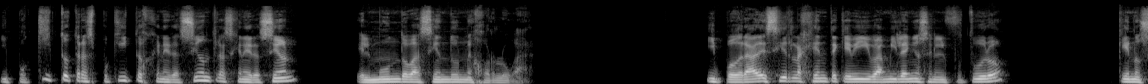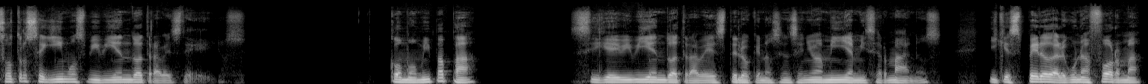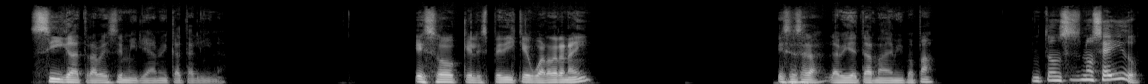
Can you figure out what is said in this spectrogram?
Y poquito tras poquito, generación tras generación, el mundo va siendo un mejor lugar. Y podrá decir la gente que viva mil años en el futuro que nosotros seguimos viviendo a través de ellos. Como mi papá sigue viviendo a través de lo que nos enseñó a mí y a mis hermanos, y que espero de alguna forma siga a través de Emiliano y Catalina. Eso que les pedí que guardaran ahí, esa es la, la vida eterna de mi papá. Entonces no se ha ido.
